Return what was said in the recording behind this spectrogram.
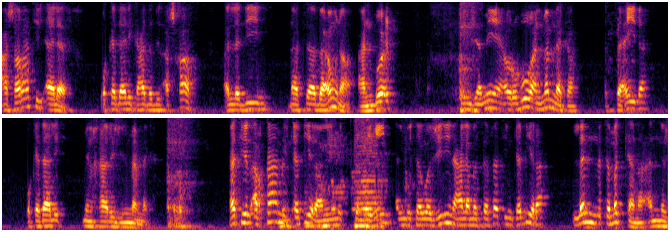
عشرات الآلاف وكذلك عدد الأشخاص الذين نتابعون عن بعد من جميع ربوع المملكة السعيدة وكذلك من خارج المملكة. هذه الأرقام الكبيرة للمتابعين المتواجدين على مسافات كبيرة. لن نتمكن أن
